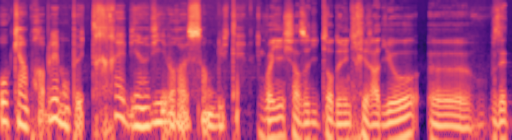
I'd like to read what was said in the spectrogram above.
aucun problème, on peut très bien vivre sans gluten. Vous voyez, chers auditeurs de Nutri Radio, euh, vous êtes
